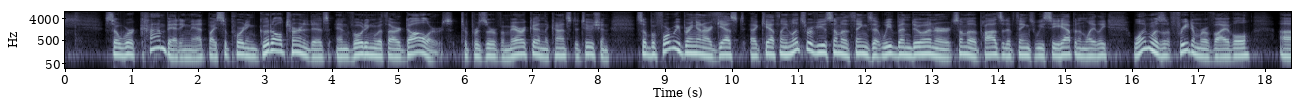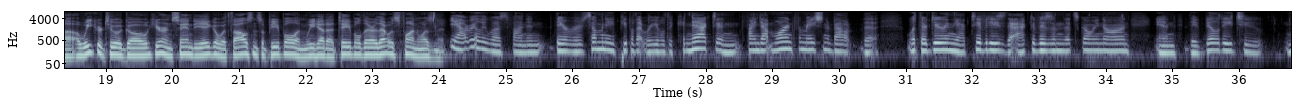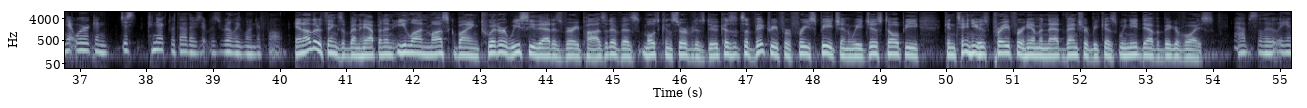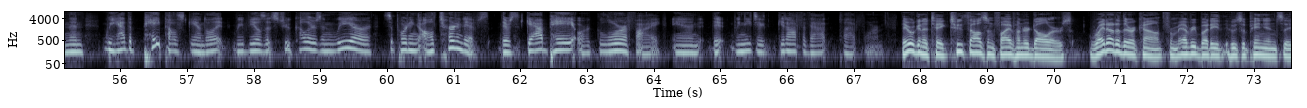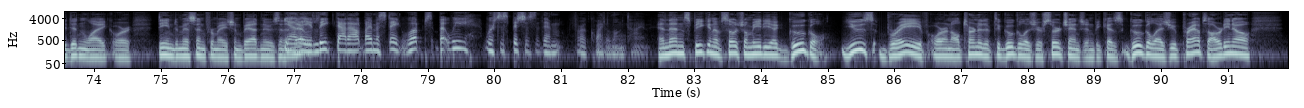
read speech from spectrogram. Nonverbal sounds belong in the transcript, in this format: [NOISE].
So we're combating that by supporting good alternatives and voting with our dollars to preserve America and the Constitution. So before we bring in our guest, uh, Kathleen, let's review some of the things that we've been doing or some of the positive things we see happening lately. One was a freedom revival uh, a week or two ago here in San Diego with thousands of people, and we had a table there. That was fun, wasn't it? Yeah, it really was fun. And there were so many people that were able to connect and find out more information about the what they're doing, the activities, the activism that's going on, and the ability to network and just connect with others. It was really wonderful. And other things have been happening. Elon Musk buying Twitter, we see that as very positive, as most conservatives do, because it's a victory for free speech. And we just hope he [LAUGHS] continues. Pray for him in that venture because we need to have a bigger voice. Absolutely. And then we had the PayPal scandal. It reveals its true colors, and we are supporting alternatives. There's GabPay or Glorify, and that we need to get off of that platform. They were going to take $2,500 right out of their account from everybody whose opinions they didn't like or deemed misinformation, bad news. And yeah, they leaked that out by mistake. Whoops. But we were suspicious of them for quite a long time. And then, speaking of social media, Google use Brave or an alternative to Google as your search engine because Google, as you perhaps already know,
